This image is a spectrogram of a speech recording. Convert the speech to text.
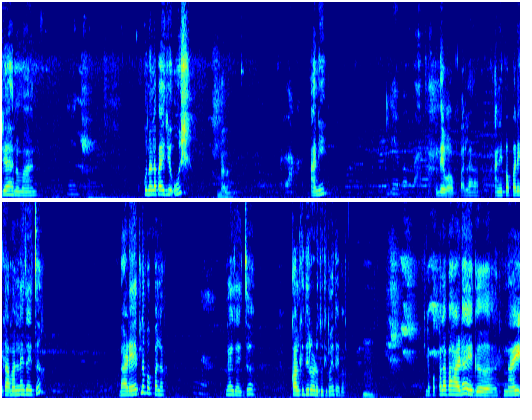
जय हनुमान. कुणाला पाहिजे मला. आणि? देवा पप्पाला आणि पप्पाने कामाला नाही जायचं? भाडे आहेत ना पप्पाला? नाही जायचं? काल किती रडत होती माहिती आहे का? तुला पप्पाला भाडं आहे ग. नाही.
